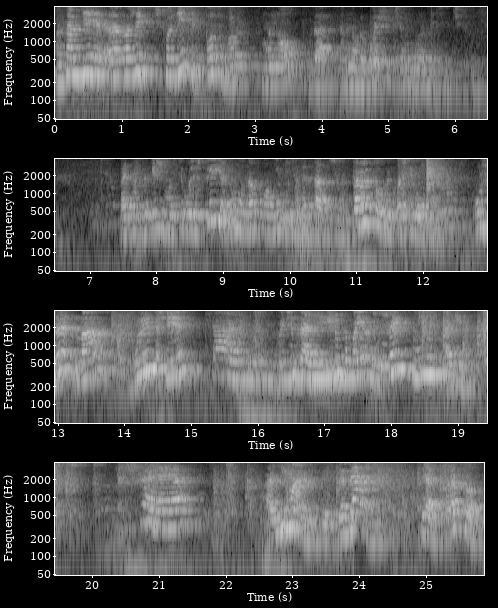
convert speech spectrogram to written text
На самом деле разложить число 10 способов много, намного больше, чем было с этим числом. Поэтому запишем мы всего лишь 3, я думаю, нам вполне будет достаточно. Второй столбик пошли устно. Уже на вычи... Тайм. вычитание. Илюша, поехали. 6 минус 1. Шесть. Отнимаем теперь, забираем. 5. Хорошо.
